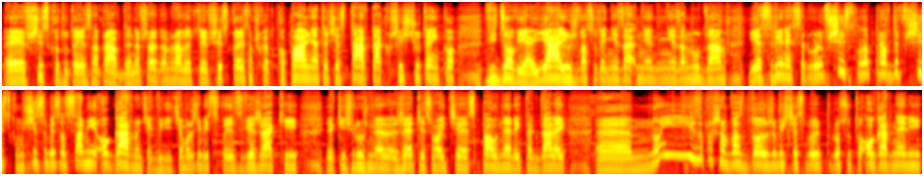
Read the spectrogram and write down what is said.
e, wszystko tutaj jest naprawdę, naprawdę, tutaj wszystko jest, na przykład kopalnia też jest tartak, czyściuteńko. Widzowie, ja już was tutaj nie, za, nie, nie zanudzam, jest rynek serwerowy, wszystko, naprawdę wszystko, musicie sobie to sami ogarnąć, jak widzicie, możecie mieć swoje zwierzaki, jakieś różne rzeczy, słuchajcie, spawnery i tak dalej. No i zapraszam was do, żebyście sobie po prostu to ogarnęli.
